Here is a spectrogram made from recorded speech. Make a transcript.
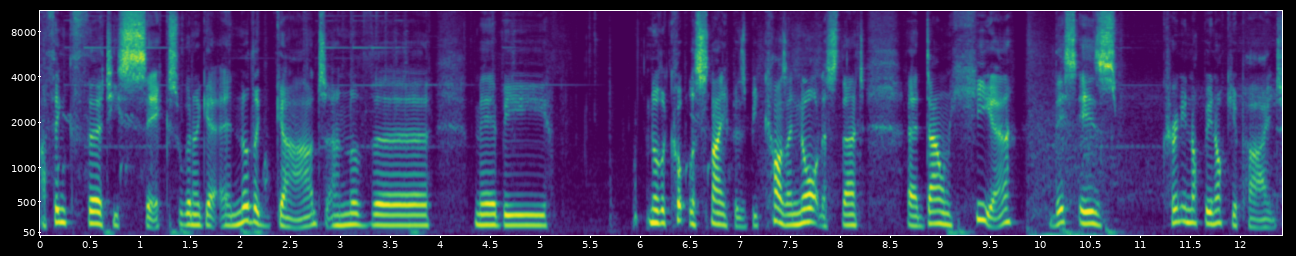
I think, 36. We're going to get another guard, another maybe another couple of snipers because I noticed that uh, down here this is currently not being occupied.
